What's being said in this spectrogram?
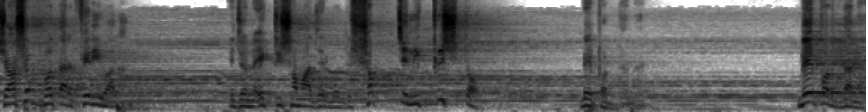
সে অসভ্যতার ফেরিওয়ালা। এই জন্য একটি সমাজের মধ্যে সবচেয়ে নিকৃষ্ট বেপর্দা না বেপর্দা না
